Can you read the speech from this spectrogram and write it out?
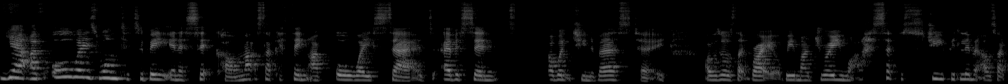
Yeah, I've always wanted to be in a sitcom. That's like a thing I've always said ever since I went to university. I was always like, right, it'll be my dream. And I set this stupid limit. I was like,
